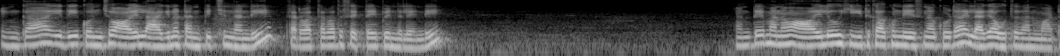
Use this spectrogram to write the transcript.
ఇంకా ఇది కొంచెం ఆయిల్ ఆగినట్టు అనిపించిందండి. తర్వాత తర్వాత సెట్ అయిపోయిందిలేండి. అంటే మనం ఆయిల్ హీట్ కాకుండా వేసినా కూడా ఇలాగే అవుతుంది అనమాట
